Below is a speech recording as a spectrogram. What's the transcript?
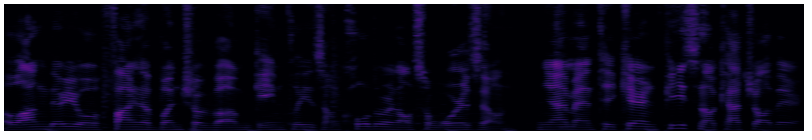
Along there, you'll find a bunch of um, gameplays on Cold War and also Warzone. And yeah, man, take care and peace, and I'll catch y'all there.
